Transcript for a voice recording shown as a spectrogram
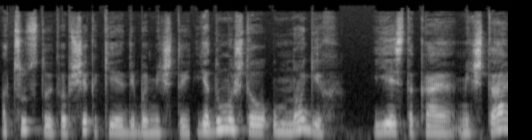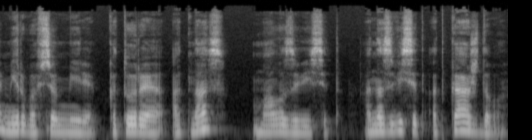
отсутствуют вообще какие-либо мечты. Я думаю, что у многих есть такая мечта «Мир во всем мире», которая от нас мало зависит. Она зависит от каждого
